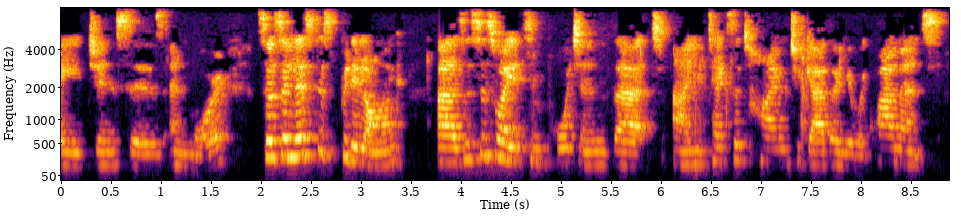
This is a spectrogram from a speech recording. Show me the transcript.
8x8, Genesys, and more. So the list is pretty long. Uh, this is why it's important that uh, you take the time to gather your requirements.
